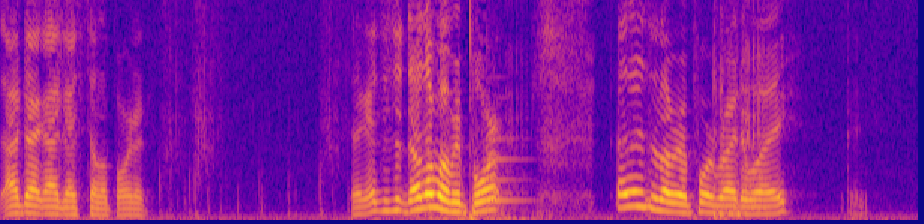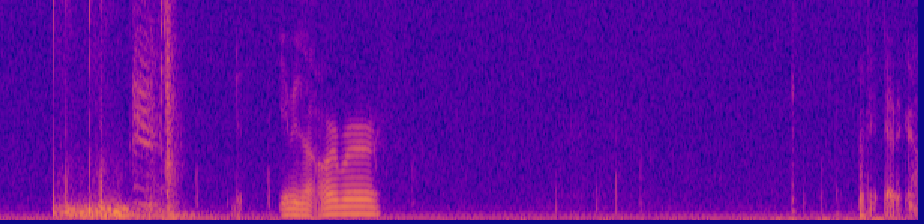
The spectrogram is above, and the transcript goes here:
I that guy just teleported. I guess there's another one report. There's another report right away. Okay. Give me the armor. Okay, there we go.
